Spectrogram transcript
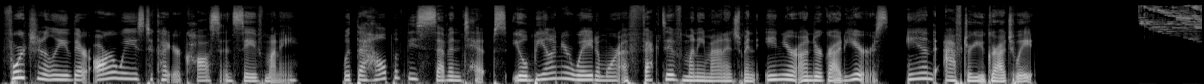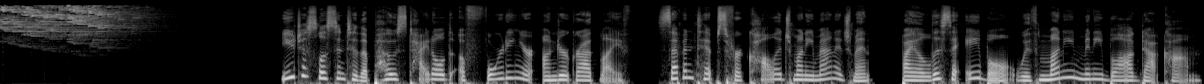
Fortunately, there are ways to cut your costs and save money. With the help of these seven tips, you'll be on your way to more effective money management in your undergrad years and after you graduate. You just listened to the post titled Affording Your Undergrad Life Seven Tips for College Money Management by Alyssa Abel with MoneyMiniBlog.com.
